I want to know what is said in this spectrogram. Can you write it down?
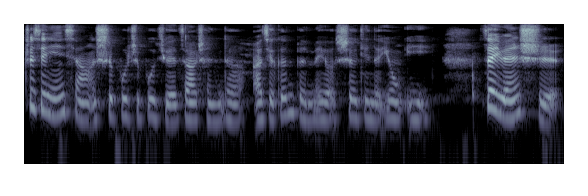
这些影响是不知不觉造成的，而且根本没有设定的用意。在原始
